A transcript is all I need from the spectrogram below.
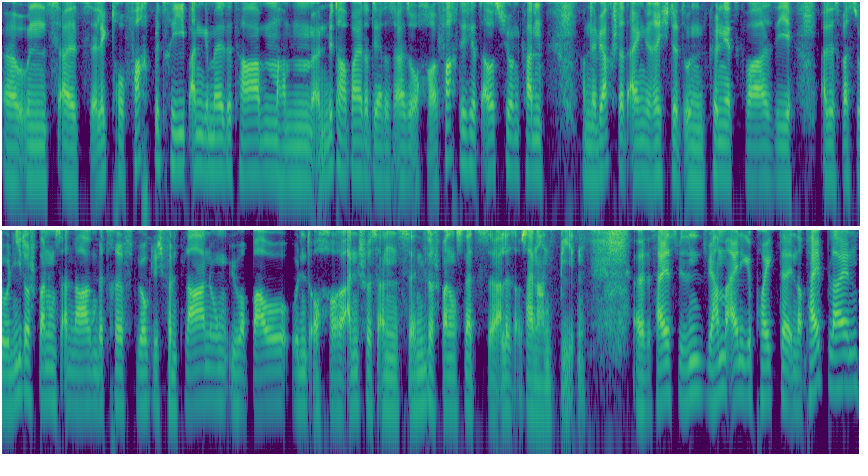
uns als Elektrofachbetrieb angemeldet haben, haben einen Mitarbeiter, der das also auch fachlich jetzt ausführen kann, haben eine Werkstatt eingerichtet und können jetzt quasi alles, was so Niederspannungsanlagen betrifft, wirklich von Planung über Bau und auch Anschluss ans Niederspannungsnetz alles aus einer Hand bieten. Das heißt, wir, sind, wir haben einige Projekte in der Pipeline,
